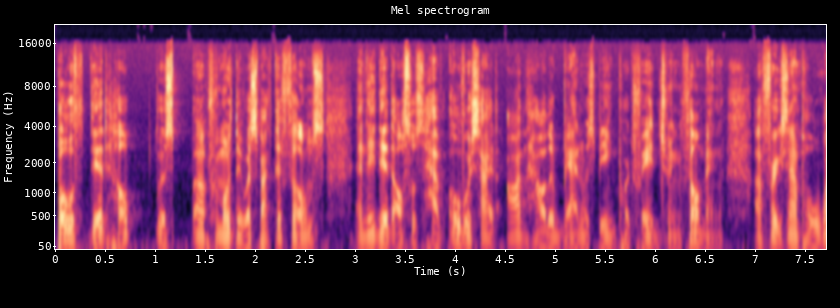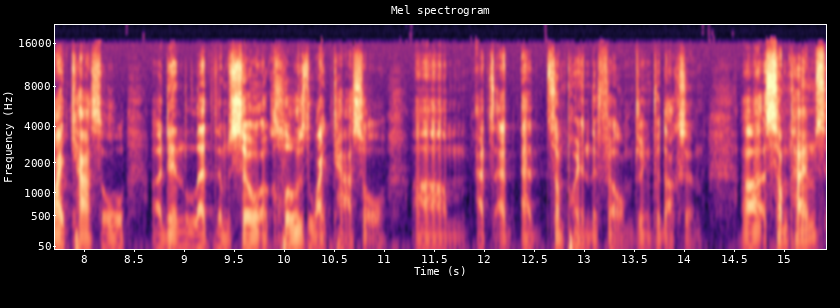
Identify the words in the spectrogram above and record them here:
both did help uh, promote their respective films, and they did also have oversight on how the band was being portrayed during filming. Uh, for example, White Castle uh, didn't let them show a closed White Castle um, at, at, at some point in the film during production. Uh, sometimes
